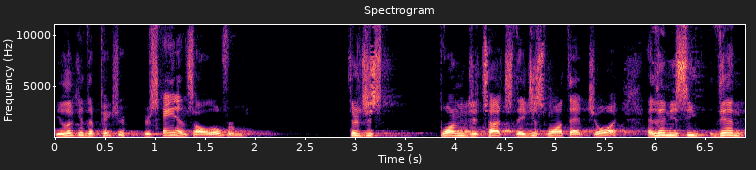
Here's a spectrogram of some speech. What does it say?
you look at the picture, there's hands all over me. They're just wanting to touch. They just want that joy. And then you see, then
